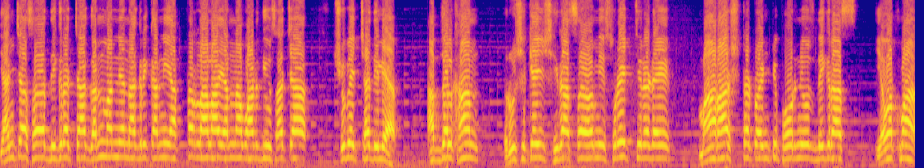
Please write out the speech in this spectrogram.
यांच्यासह दिग्रजच्या गणमान्य नागरिकांनी अख्तर लाला यांना वाढदिवसाच्या शुभेच्छा दिल्या. अफजल खान ऋषिकेश हिरासह मी Suresh Chirde Maharashtra twenty four news Digras Yavatmal.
